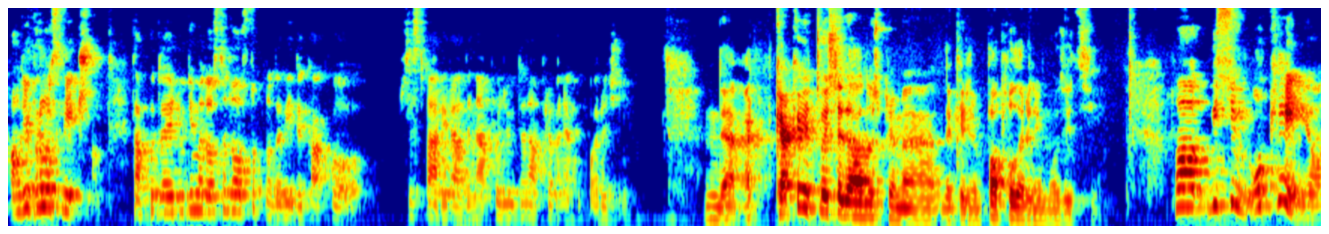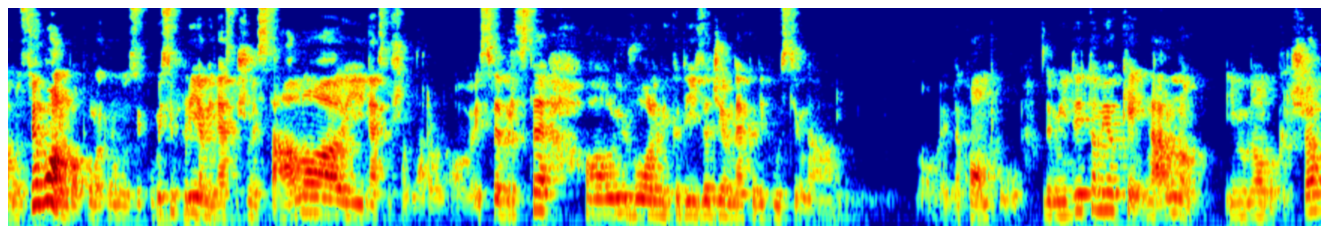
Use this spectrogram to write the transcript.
ali je vrlo slično. Tako da je ljudima dosta dostupno da vide kako se stvari rade napolju i da naprave neko poređenje. Da, a kakav je tvoj sada odnos prema, da kažem, popularnoj muzici? Pa, mislim, okej okay je odnos. Ja volim popularnu muziku. Mislim, prija mi, ne slušam je stalno, i ne slušam, naravno, ove, sve vrste, ali volim i kada izađem, nekad i pustim na, ovaj, na kompu da mi ide i to mi je okej. Okay. Naravno, ima mnogo krša,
